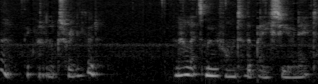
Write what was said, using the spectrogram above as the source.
I think that looks really good. Now let's move on to the base unit.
